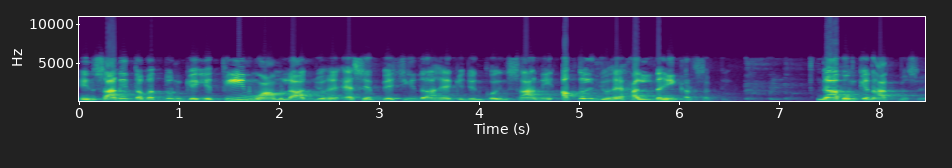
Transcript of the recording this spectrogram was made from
انسانی تمدن کے یہ تین معاملات جو ہیں ایسے پیچیدہ ہیں کہ جن کو انسانی عقل جو ہے حل نہیں کر سکتی۔ ناممکنات میں سے۔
